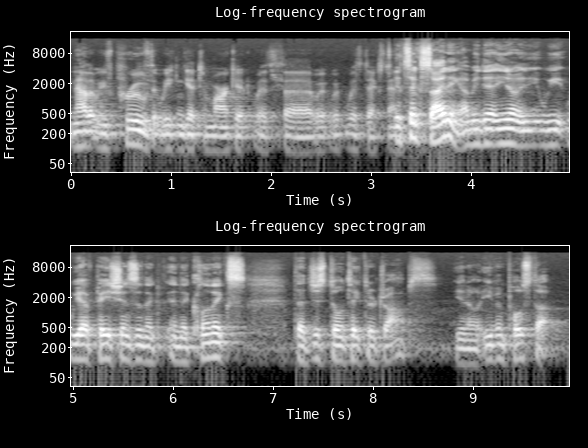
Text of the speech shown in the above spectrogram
now that we've proved that we can get to market with, uh, with, with Dextenza. It's exciting. I mean, you know, we, we have patients in the in the clinics that just don't take their drops. You know, even post op.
